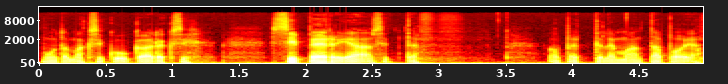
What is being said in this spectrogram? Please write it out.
muutamaksi kuukaudeksi Siperiaan sitten opettelemaan tapoja.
